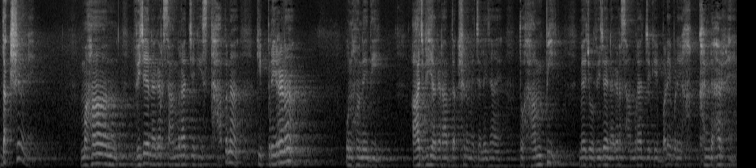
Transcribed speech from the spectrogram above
दक्षिण में महान विजयनगर साम्राज्य की स्थापना की प्रेरणा उन्होंने दी। आज भी अगर आप दक्षिण में चले जाएँ तो हम्पी में जो विजयनगर साम्राज्य के बड़े बड़े खंडहर हैं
